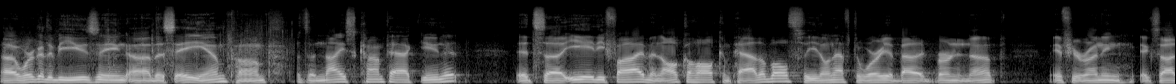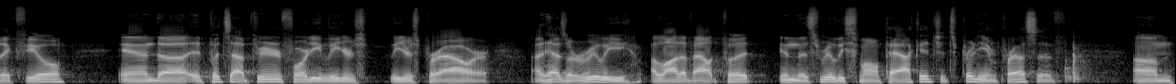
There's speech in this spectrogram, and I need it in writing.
Uh, we're going to be using uh, this AEM pump. It's a nice compact unit. It's uh, E85 and alcohol compatible, so you don't have to worry about it burning up if you're running exotic fuel. And uh, it puts out 340 liters, liters per hour. it has a really, a lot of output in this really small package. It's pretty impressive. Um,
